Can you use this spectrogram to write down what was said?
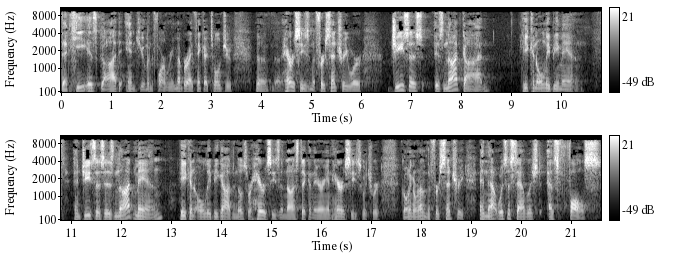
that he is God in human form. Remember, I think I told you the heresies in the first century were Jesus is not God, he can only be man. And Jesus is not man, he can only be God. And those were heresies, the Gnostic and the Arian heresies, which were going around in the first century. And that was established as false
